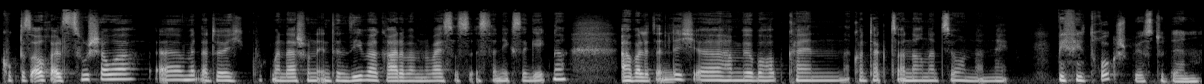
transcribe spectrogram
guckt es auch als Zuschauer äh, mit. Natürlich guckt man da schon intensiver, gerade wenn man weiß, das ist der nächste Gegner. Aber letztendlich äh, haben wir überhaupt keinen Kontakt zu anderen Nationen dann, nee. Wie viel Druck spürst du denn?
